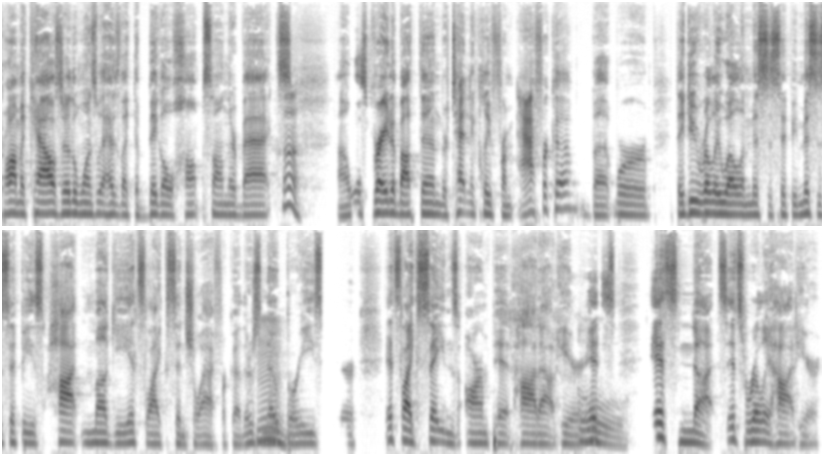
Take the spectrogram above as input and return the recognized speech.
Brahma cows, they're the ones that has like the big old humps on their backs. Huh. Uh, what's great about them? They're technically from Africa, but we're they do really well in Mississippi. Mississippi's hot, muggy. It's like Central Africa. There's mm. no breeze here. It's like Satan's armpit hot out here. Ooh. It's it's nuts. It's really hot here.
